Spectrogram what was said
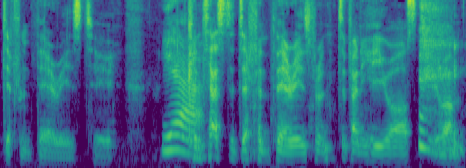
different theories to yeah. contested different theories from depending who you ask. To, um,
